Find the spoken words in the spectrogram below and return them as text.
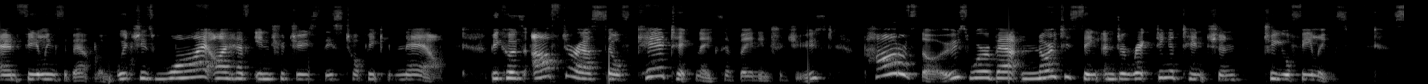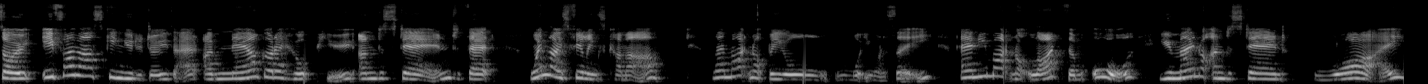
and feelings about them, which is why I have introduced this topic now. Because after our self care techniques have been introduced, part of those were about noticing and directing attention to your feelings. So, if I'm asking you to do that, I've now got to help you understand that when those feelings come up, they might not be all what you want to see, and you might not like them, or you may not understand why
